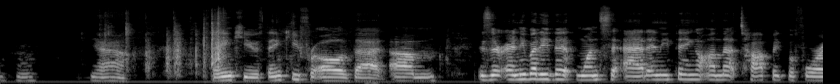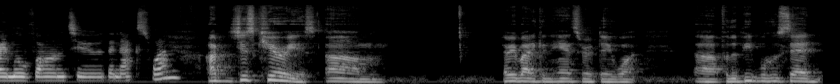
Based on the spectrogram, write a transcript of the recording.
Mhm. Yeah. Thank you. Thank you for all of that. Um, Is there anybody that wants to add anything on that topic before I move on to the next one? I'm just curious. Um, everybody can answer if they want. Uh, for the people who said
